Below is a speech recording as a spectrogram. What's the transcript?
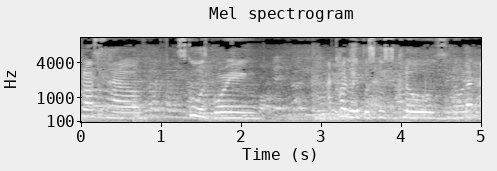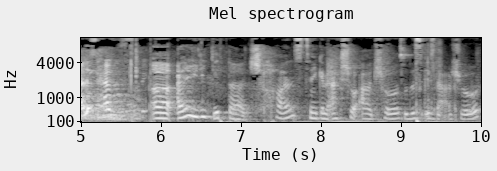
Class is hell. School is boring. I can't wait for schools to close. You know, like I just have. Uh, I didn't really get the chance to make an actual outro, so this is the outro.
